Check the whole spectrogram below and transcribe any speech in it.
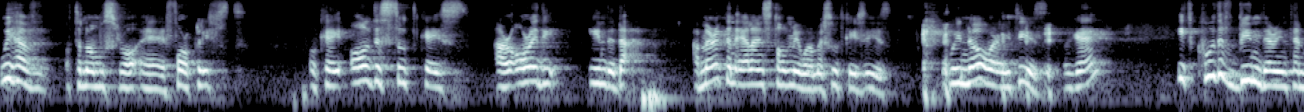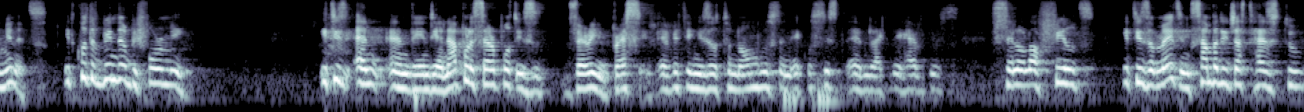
We have autonomous uh, forklifts. Okay, all the suitcases are already in the. American Airlines told me where my suitcase is. we know where it is. Okay, it could have been there in 10 minutes. It could have been there before me. It is, and, and the Indianapolis airport is very impressive. Everything is autonomous and ecosystem, and like they have these cellular fields. It is amazing. Somebody just has to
